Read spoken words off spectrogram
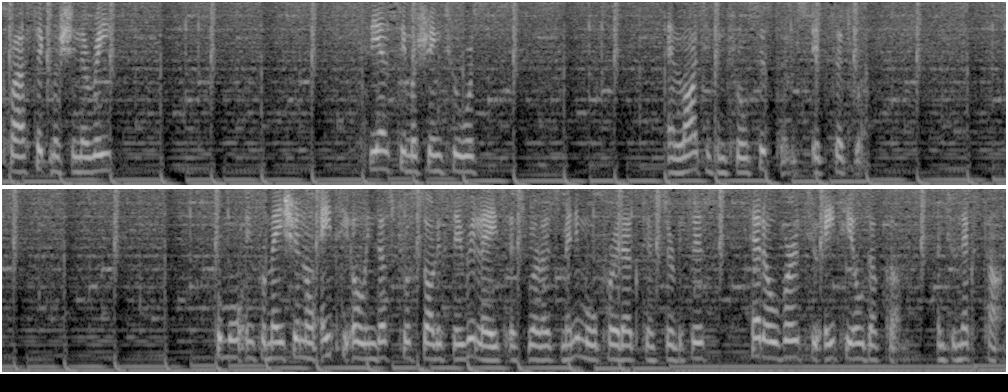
plastic machinery, CNC machine tools, and lighting control systems, etc. For more information on ATO industrial solid-state relays as well as many more products and services, head over to ato.com. Until next time.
